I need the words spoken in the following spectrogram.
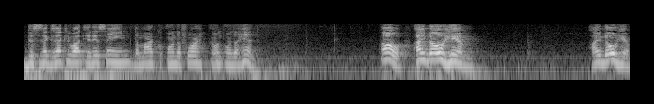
This is exactly what it is saying, the mark on the forehead, on, on the hand. Oh, I know him. I know him.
